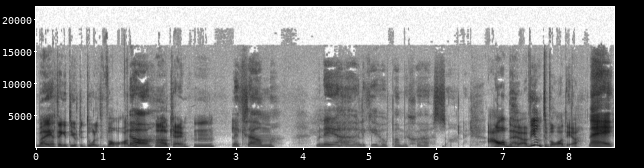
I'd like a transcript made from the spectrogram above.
Man har helt enkelt gjort ett dåligt val? Ja. Ah, okej. Mm. Liksom. Men det ligger ju ihop ambitiöst. Så. Ja, behöver ju inte vara det. Nej,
